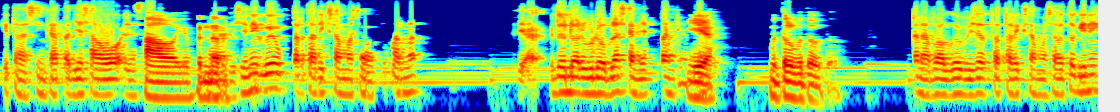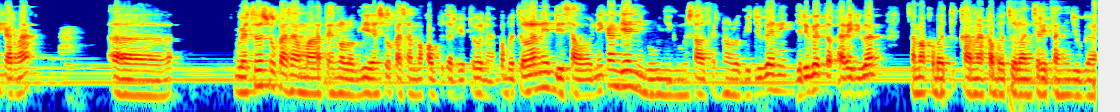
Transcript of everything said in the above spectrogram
kita singkat aja SAO ya. SAO ya benar. Nah, di sini gue tertarik sama SAO karena ya itu 2012 kan ya kan iya betul betul betul. Kenapa gue bisa tertarik sama SAO itu gini? Karena uh, gue tuh suka sama teknologi ya suka sama komputer gitu. Nah kebetulan nih di SAO ini kan dia nyinggung-nyinggung soal teknologi juga nih. Jadi gue tertarik juga sama kebet karena kebetulan ceritanya juga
